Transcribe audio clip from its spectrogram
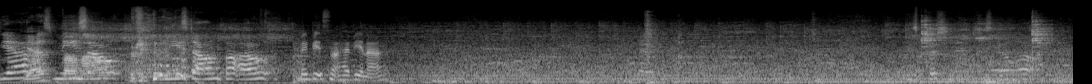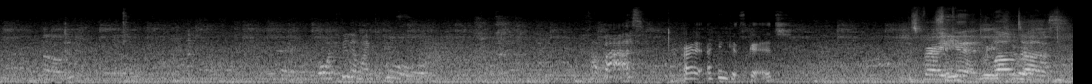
Yeah. Yes, bum knees out. out. knees down, butt out. Maybe it's not heavy enough. Okay. She's pushing it. She's going well. Oh. Okay. Oh, I feel it in my core. How bad. I, I think it's good. It's very See? good. Well Reassurance. done.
